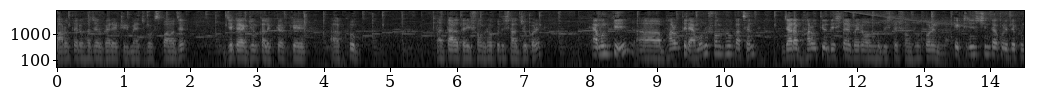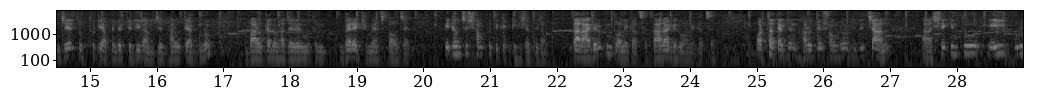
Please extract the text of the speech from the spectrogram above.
বারো তেরো হাজার ভ্যারাইটির ম্যাচ বক্স পাওয়া যায়, যেটা একজন কালেক্টরকে খুব তাড়াতাড়ি সংগ্রহ করতে সাহায্য করে। এমনকি ভারতের এমনও সংগ্রাহক আছেন যারা ভারতীয় দেশলাইয়ের বাইরে অন্য দেশলাই সংগ্রহ করেন না। একটি জিনিস চিন্তা করে দেখুন, যে তথ্যটি আপনাদেরকে দিলাম, যে ভারতে এখনও বারো তেরো হাজারের মতন ভ্যারাইটির ম্যাচ পাওয়া যায়, এটা হচ্ছে সাম্প্রতিক একটি হিসাব দিলাম। তার আগেরও কিন্তু অনেক আছে, তার আগেরও অনেক আছে। অর্থাৎ একজন ভারতীয় সংগ্রাহক যদি চান সে কিন্তু এই পুরো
